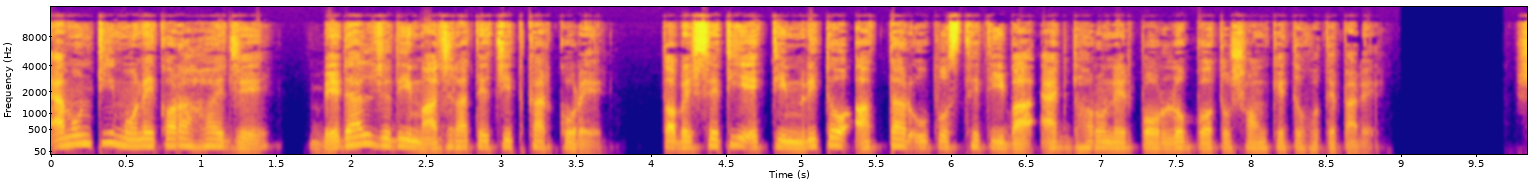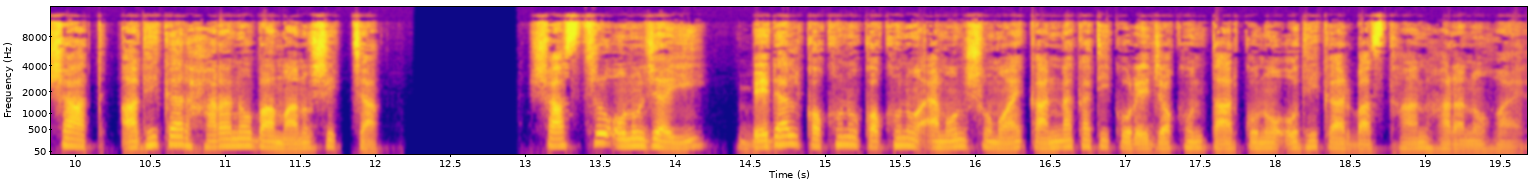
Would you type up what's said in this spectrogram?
এমনটি মনে করা হয় যে বেড়াল যদি মাঝরাতে চিৎকার করে, তবে সেটি একটি মৃত আত্মার উপস্থিতি বা এক ধরনের পরলোকগত সংকেত হতে পারে। সাত, আধিকার হারানো বা মানসিক চাপ। শাস্ত্র অনুযায়ী বেডাল কখনো কখনো এমন সময় কান্নাকাটি করে যখন তার কোনো অধিকার বা স্থান হারানো হয়।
